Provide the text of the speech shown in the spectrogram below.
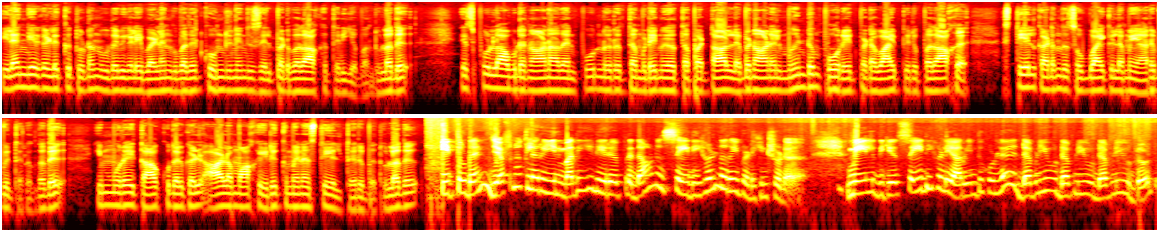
இளைஞர்களுக்கு தொடர்ந்து உதவிகளை வழங்குவதற்கு ஒன்றிணைந்து செயல்படுவதாக தெரிய வந்துள்ளது ஹிஸ்புல்லாவுடனான அதன் போர் நிறுத்தம் இடைநிறுத்தப்பட்டால் லெபனானில் மீண்டும் போர் ஏற்பட வாய்ப்பு இருப்பதாக ஸ்டேல் கடந்த செவ்வாய்க்கிழமை அறிவி அறிவித்திருந்தது இம்முறை தாக்குதல்கள் ஆழமாக இருக்கும் என ஸ்டேல் தெரிவித்துள்ளது. இத்துடன் ஜெஃப்னக்லரியின் மதிய நேர பிரதான செய்திகள் நிறைவடைகின்றன. மேலதிக செய்திகளை அறிந்து கொள்ள W W W dot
